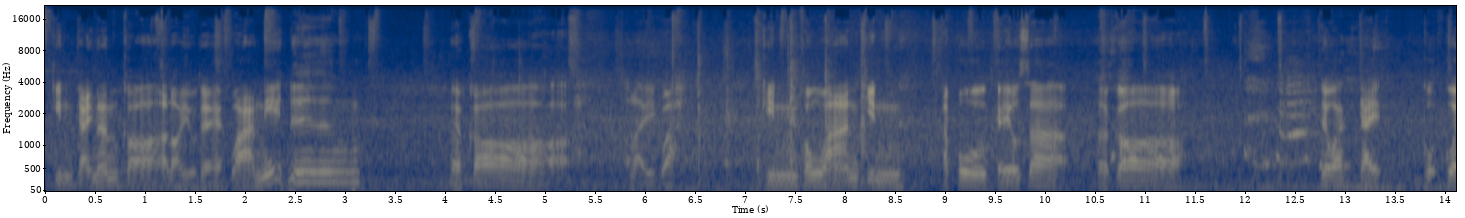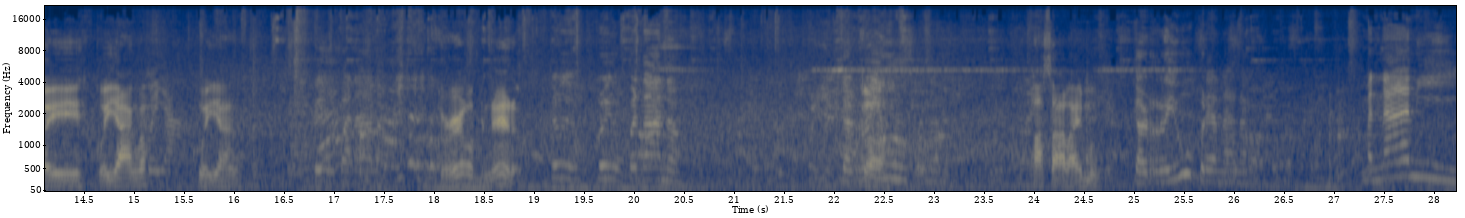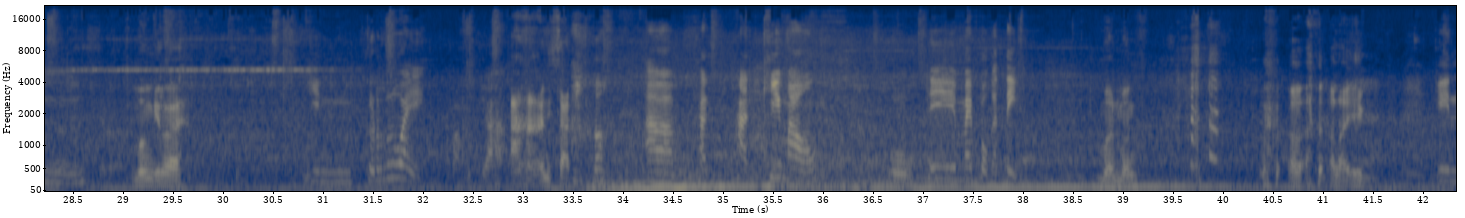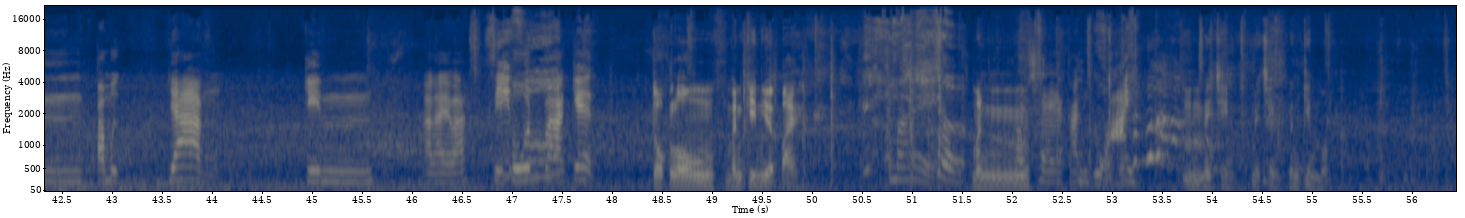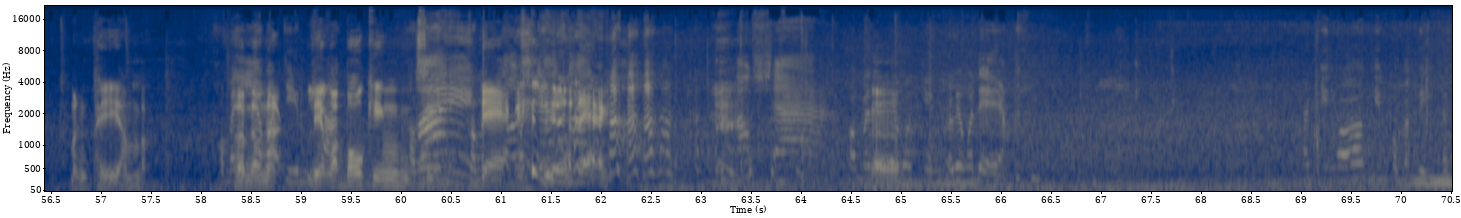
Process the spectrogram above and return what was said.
กินไก่นั่นก็อร่อยอยู่แต่หวานนิดนึง แล้วก็อะไรอีกวะกินของหวานกินแอปเปิลไกโอซ่าแล้วก็เรียกว่าไก่กกล้วยกล้วยย่างปะกล้วยย่างกล้วยย่างกริลบานาน่า grilled banana กริลกริลบานาน่ากก็ริลบานาน่า ภาษาอะไรมึงกริลบานาน่ามันน่านี่ มึงกินอะไร กินกล้วย อาหารสัตว์อ่าผัดผัดขี้เมาอืมที่ไม่ปกติ เหมือนมึงเอออะไรอีก กินปลาหมึกย่าง กินอะไรวะซีฟู้ดบาเก็ตตกลงมันกินเยอะไป ไม่ มันเราแชร์กันดีกว่าอืมไม่จริง ไม่จริง มันกินหมด มันพยายามแบบขาไเพิ่มน้ำหนัก เรียกว่าโบคิงเขาไม่เขาไม่แดกเรียกว่าแดกเราแชร์เขาไม่ได้เรียกว่ากินเขาเรียกว่าแดกถ้ากินเขาก็กินปกตินะ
